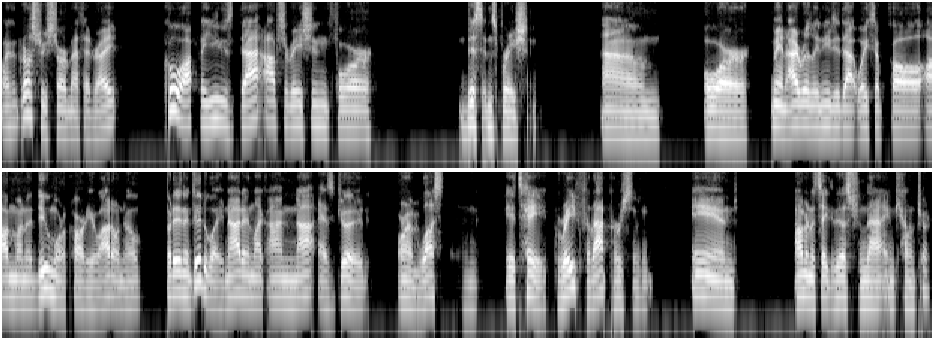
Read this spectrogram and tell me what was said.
like a grocery store method, right? Cool. I'm going to use that observation for this inspiration. Um, or man, I really needed that wake up call. I'm going to do more cardio. I don't know, but in a good way, not in like I'm not as good or I'm less than. It's hey, great for that person, and I'm going to take this from that encounter.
